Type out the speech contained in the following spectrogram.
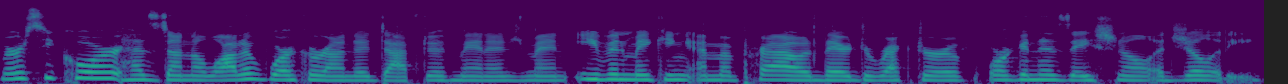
Mercy Corps has done a lot of work around adaptive management, even making Emma Proud their Director of Organizational Agility.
